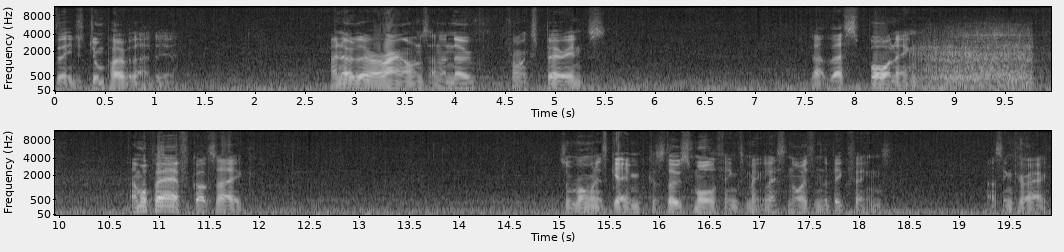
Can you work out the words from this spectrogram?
that you just jump over there, you? I know they're around, and I know from experience that they're spawning. I'm up here, for God's sake. Something wrong with this game, because those smaller things make less noise than the big things. That's incorrect.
